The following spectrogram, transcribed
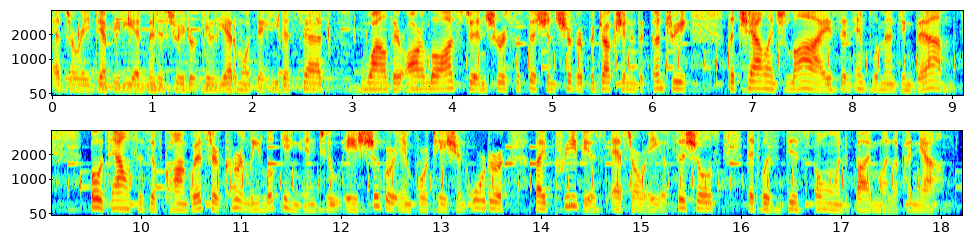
SRA Deputy Administrator Guillermo Tejeda says while there are laws to ensure sufficient sugar production in the country, the challenge lies in implementing them. Both houses of Congress are currently looking into a sugar importation order by previous SRA officials that was disowned by Malacanang.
